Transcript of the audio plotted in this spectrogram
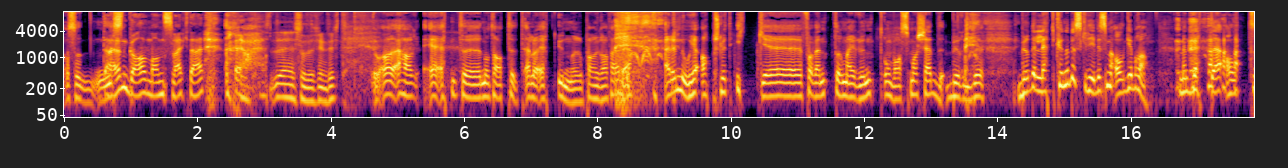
altså Det er en gal manns verk, det her. Ja, det er så definitivt. Jeg har et eh, notat, eller et underparagraf her. Det. Er det noe jeg absolutt ikke forventer meg rundt om hva som har skjedd, burde, burde lett kunne beskrives med algebra. Men, dette er alt,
